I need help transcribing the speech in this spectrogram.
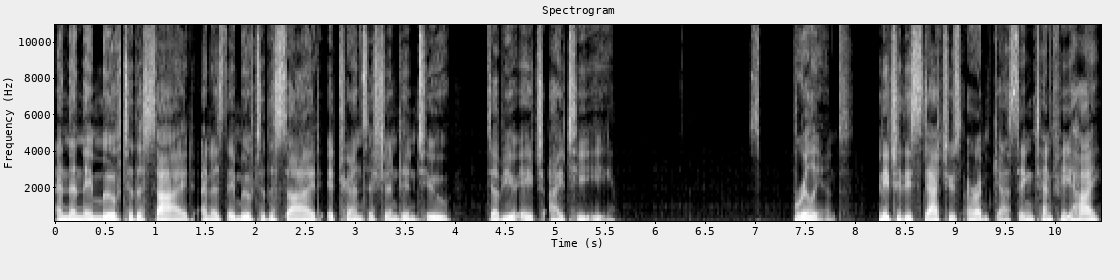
and then they moved to the side. And as they moved to the side, it transitioned into W H I T E. It's brilliant. And each of these statues are, I'm guessing, 10 feet high.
